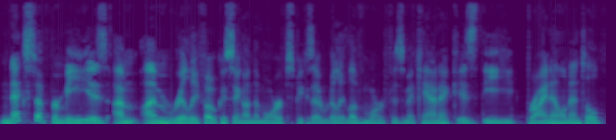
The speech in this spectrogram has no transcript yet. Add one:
next up for me is I'm I'm really focusing on the morphs because I really love morph as a mechanic. Is the brine elemental.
